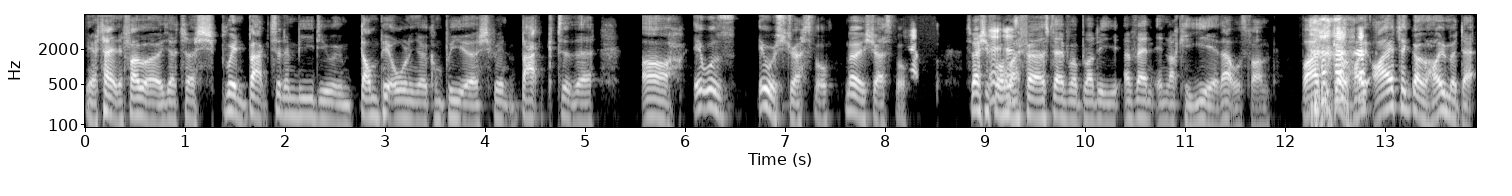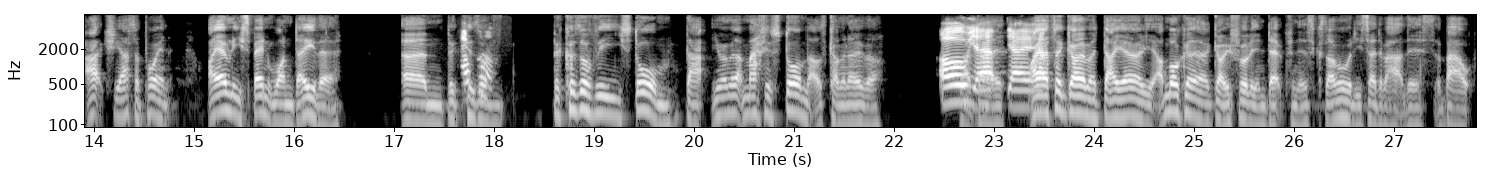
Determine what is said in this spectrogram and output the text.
you know, take the photos. You had to sprint back to the media room, dump it all in your computer, sprint back to the. Oh, it was it was stressful, very stressful, especially for my first ever bloody event in like a year. That was fun. But I had to go. ho- I had to go home a day. Actually, that's the point. I only spent one day there, um, because of because of the storm that you remember that massive storm that was coming over. Oh yeah, yeah, yeah. I had to go home a day earlier. I'm not going to go fully in depth in this because I've already said about this, about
